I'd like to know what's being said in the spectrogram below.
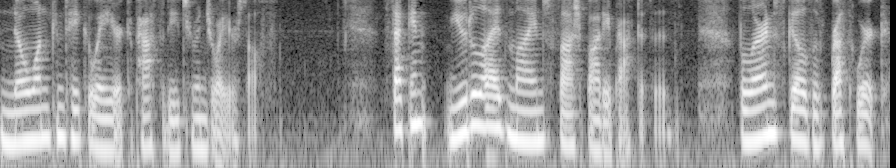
no one can take away your capacity to enjoy yourself. Second, utilize mind slash body practices. The learned skills of breath work,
